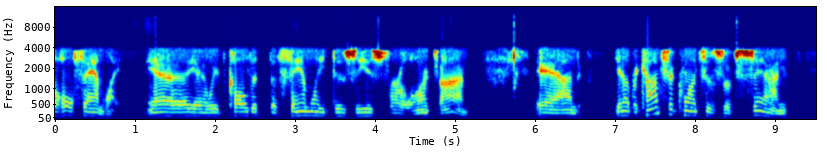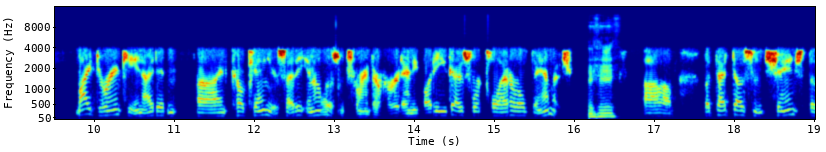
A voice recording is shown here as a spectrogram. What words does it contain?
the whole family. Uh, you know, we've called it the family disease for a long time. And, you know, the consequences of sin, my drinking, I didn't, uh, and cocaine use, I, didn't- you know, I wasn't trying to hurt anybody. You guys were collateral damage. Mm-hmm. Uh, but that doesn't change the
